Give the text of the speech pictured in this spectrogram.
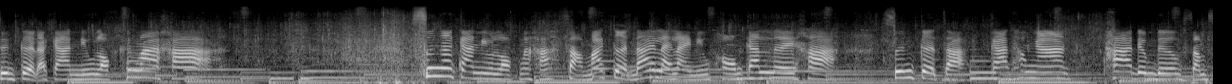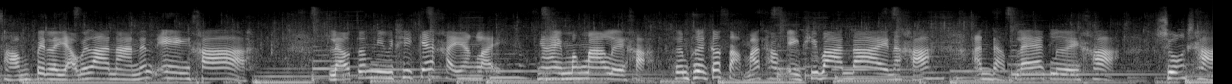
จึงเกิดอาการนิ้วล็อกขึ้นมาค่ะ ซึ่งอาการนิ้วล็อกนะคะ สามารถเกิดได้หลาย ๆ นิ้วพร้อมกันเลยค่ะ ซึ่งเกิดจากการทำงานาเดิมๆ ซ้ำๆเป็นระยะเวลานานนั่นเองค่ะ แล้วจะมีวิธีแก้ไขอย่างไร ง่ายมากๆเลยค่ะ เพื่อนๆก็สามารถทำเองที่บ้านได้นะคะ อันดับแรกเลยค่ะ ช่วงเช้า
